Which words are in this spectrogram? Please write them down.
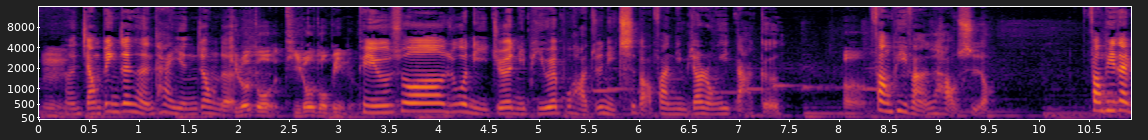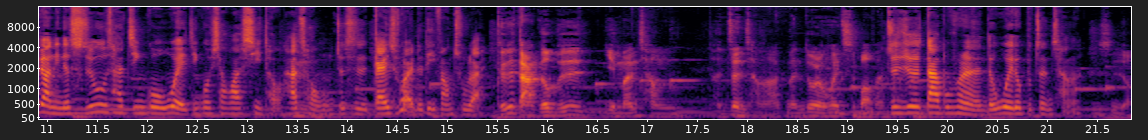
嗯，嗯，讲病症可能太严重的体，弱多体弱多病的，比如说，如果你觉得你脾胃不好，就是你吃饱饭，你比较容易打嗝，呃，放屁反而是好事哦。放屁代表你的食物它经过胃，经过消化系统，它从就是该出来的地方出来，可是打嗝不是也蛮常很正常啊，蛮多人会吃饱饭。这就是大部分人的胃都不正常啊。是哦，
